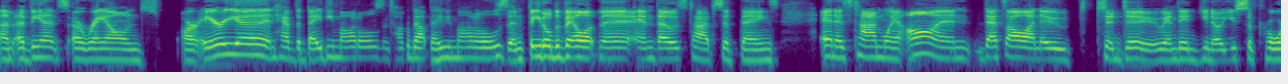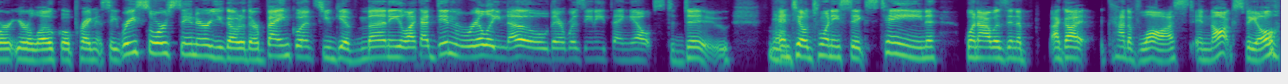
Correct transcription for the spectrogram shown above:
um, events around our area and have the baby models and talk about baby models and fetal development and those types of things. And as time went on, that's all I knew to do. And then, you know, you support your local pregnancy resource center, you go to their banquets, you give money. Like I didn't really know there was anything else to do yeah. until 2016 when I was in a, I got kind of lost in Knoxville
